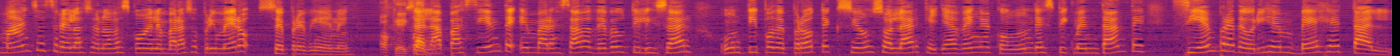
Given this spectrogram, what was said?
manchas relacionadas con el embarazo primero se previenen. Ok, O sea, ¿cómo? la paciente embarazada debe utilizar un tipo de protección solar que ya venga con un despigmentante siempre de origen vegetal.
